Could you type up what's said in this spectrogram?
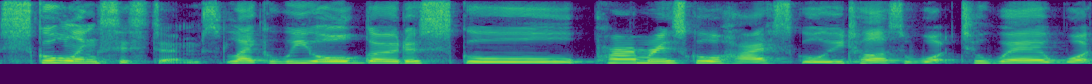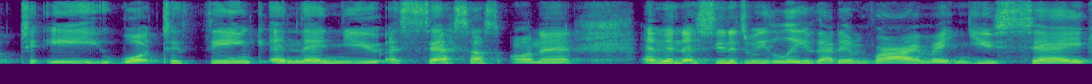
schooling systems. Like we all go to school, primary school, high school, you tell us what to wear, what to eat, what to think, and then you assess us on it. And then as soon as we leave that environment, you say,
